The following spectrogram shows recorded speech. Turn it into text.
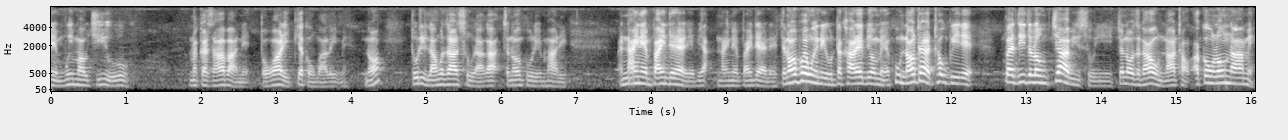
နဲ့မွေမောက်ကြီးကိုမကစားပါနဲ့ဘဝတွေပြက်ကုန်ပါလိမ့်မယ်နော်တို့ဒီလောင်းကစားဆိုတာကကျွန်တော်ကိုယ်တွေအမှားတွေအနိုင်နဲ့ပိုင်းတက်ရတယ်ဗျအနိုင်နဲ့ပိုင်းတက်ရတယ်ကျွန်တော်ဖွဲ့ဝင်တွေကိုတခါလေးပြောမယ်အခုနောက်ထပ်ထုတ်ပေးတဲ့ပတ်တီးတစ်လုံးကြပြီဆိုရင်ကျွန်တော်စကားကိုနားထောင်အကုန်လုံးနားမယ်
